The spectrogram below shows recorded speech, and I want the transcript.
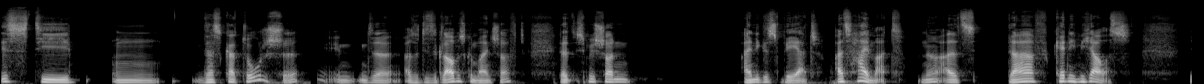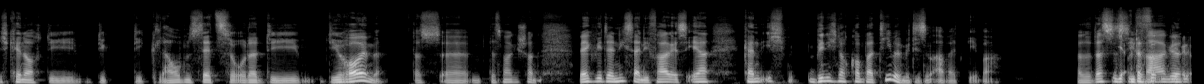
ist die mh, mm, das Katholische, in dieser, also diese Glaubensgemeinschaft, das ist mir schon einiges wert. Als Heimat, ne, als, da kenne ich mich aus. Ich kenne auch die, die, die Glaubenssätze oder die, die Räume. Das, äh, das mag ich schon. Weg wird er nicht sein. Die Frage ist eher, kann ich, bin ich noch kompatibel mit diesem Arbeitgeber? Also das ist ja, die das Frage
